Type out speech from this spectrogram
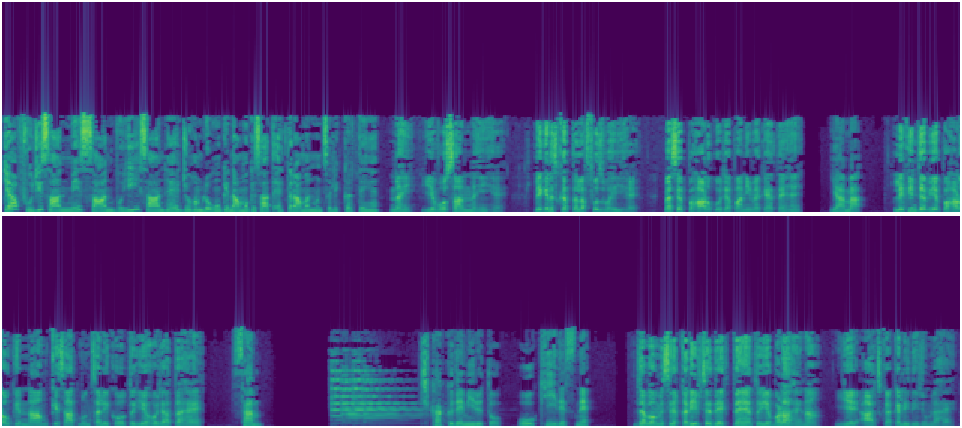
کیا فوجی سان میں سان وہی سان ہے جو ہم لوگوں کے ناموں کے ساتھ احترامن منسلک کرتے ہیں؟ نہیں یہ وہ سان نہیں ہے۔ لیکن اس کا تلفظ وہی ہے۔ ویسے پہاڑ کو جاپانی میں کہتے ہیں۔ یاما۔ لیکن جب یہ پہاڑوں کے نام کے ساتھ منسلک ہو تو یہ ہو جاتا ہے۔ سم۔ جب ہم اسے قریب سے دیکھتے ہیں تو یہ بڑا ہے نا۔ یہ آج کا کلیدی جملہ ہے۔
